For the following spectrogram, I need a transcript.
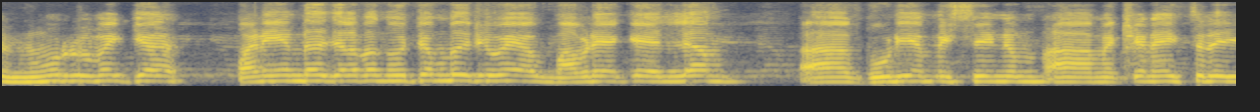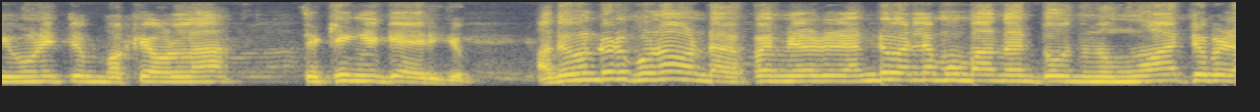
നൂറ് രൂപയ്ക്ക് പണിയേണ്ടത് ചിലപ്പോൾ നൂറ്റമ്പത് രൂപയാകും അവിടെയൊക്കെ എല്ലാം കൂടിയ മെഷീനും മെക്കനൈസ്ഡ് യൂണിറ്റും ഒക്കെ ഉള്ള ചെക്കിംഗ് ഒക്കെ ആയിരിക്കും. അതുകൊണ്ടൊരു ഗുണമുണ്ട്. ഇപ്പം രണ്ടു കൊല്ലം മുമ്പാന്ന് തോന്നുന്നു മൂവാറ്റുപുഴ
